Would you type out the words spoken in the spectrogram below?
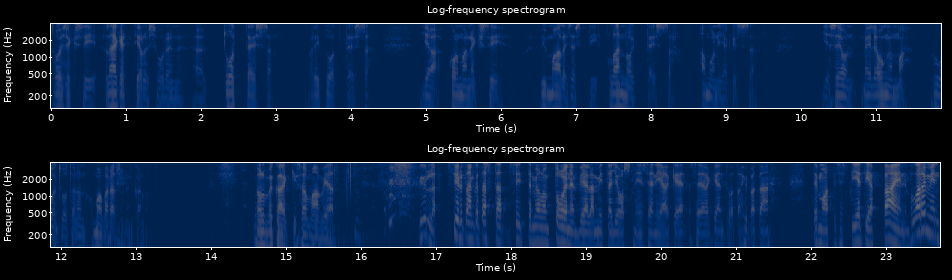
toiseksi lääketeollisuuden tuotteissa, välituotteissa ja kolmanneksi hyvin maallisesti lannoitteissa, ammoniakissa, ja se on meille ongelma ruoantuotannon omavaraisuuden kannalta. Me olemme kaikki samaa mieltä. Kyllä. Siirrytäänkö tästä sitten, meillä on toinen vielä, mitä jos, niin sen jälkeen, sen jälkeen tuota, hypätään temaattisesti eteenpäin. Vladimir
